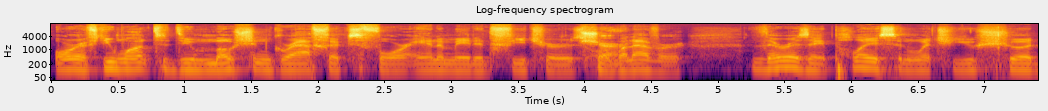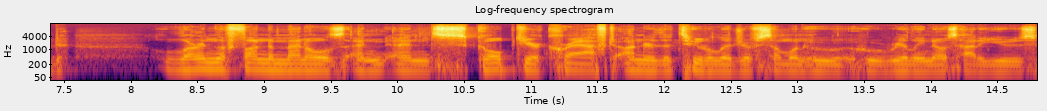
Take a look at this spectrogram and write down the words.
or if you want to do motion graphics for animated features Sure. or whatever, there is a place in which you should learn the fundamentals and and sculpt your craft under the tutelage of someone who who really knows how to use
